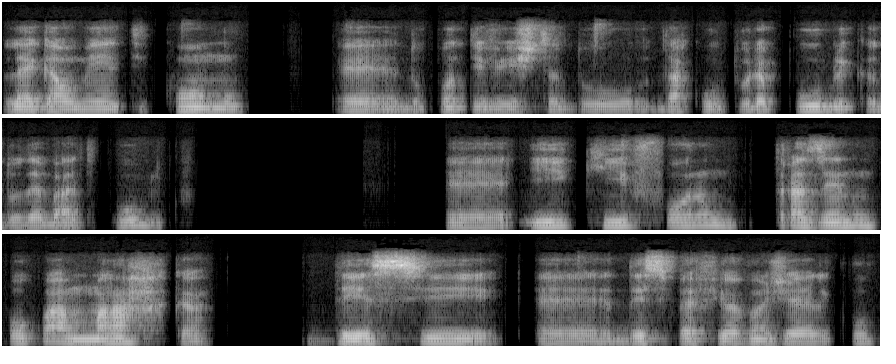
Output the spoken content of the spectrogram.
legalmente, como é, do ponto de vista do, da cultura pública, do debate público, é, e que foram trazendo um pouco a marca desse, é, desse perfil evangélico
